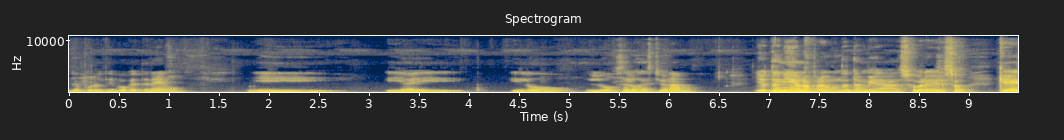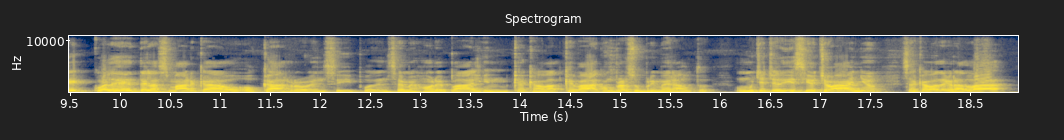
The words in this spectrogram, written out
ya por el tiempo que tenemos, y, y ahí y lo, se lo gestionamos. Yo tenía una pregunta también sobre eso. ¿Qué, ¿Cuáles de las marcas o, carros en sí pueden ser mejores para alguien que, acaba, que va a comprar su primer auto? Un muchacho de 18 años, se acaba de graduar,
